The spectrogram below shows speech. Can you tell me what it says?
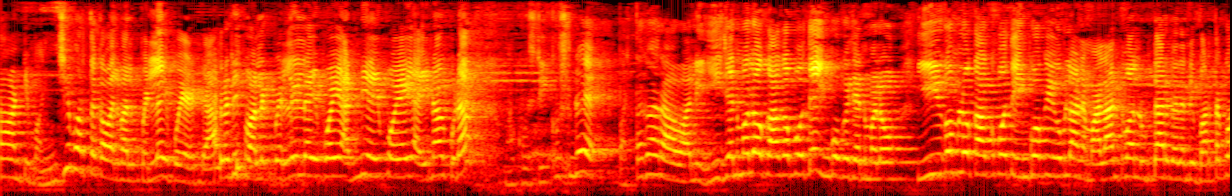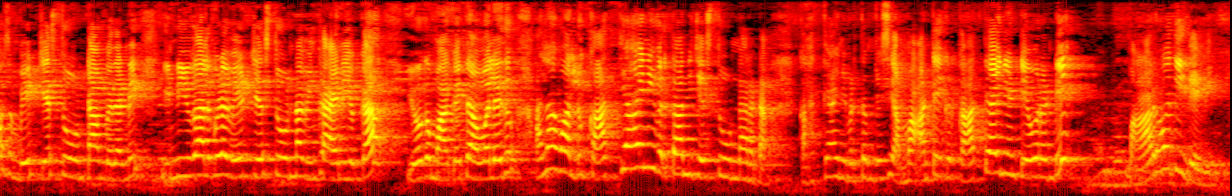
అంతటి మంచి భర్త కావాలి. వాళ్ళకి పెళ్ళి అయిపోయాయండి ఆల్రెడీ వాళ్ళకి పెళ్ళిళ్ళు అయిపోయాయి అన్నీ అయిపోయాయి. అయినా కూడా మాకు శ్రీకృష్ణుడే భర్తగా రావాలి. ఈ జన్మలో కాకపోతే ఇంకొక జన్మలో ఈ యుగంలో కాకపోతే ఇంకొక యుగంలో అని అలాంటి వాళ్ళు ఉంటారు కదండి. భర్త కోసం వెయిట్ చేస్తూ ఉంటాం కదండి. ఇన్ని యుగాలు కూడా వెయిట్ చేస్తూ ఉన్నాం. ఇంకా ఆయన యొక్క యోగం మాకైతే అవ్వలేదు. అలా వాళ్ళు కాత్యాయని వ్రతాన్ని చేస్తూ ఉన్నారట. కాత్యాయని వ్రతం చేసి అమ్మ అంటే ఇక్కడ కాత్యాయని అంటే ఎవరండి? పార్వతీదేవి.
